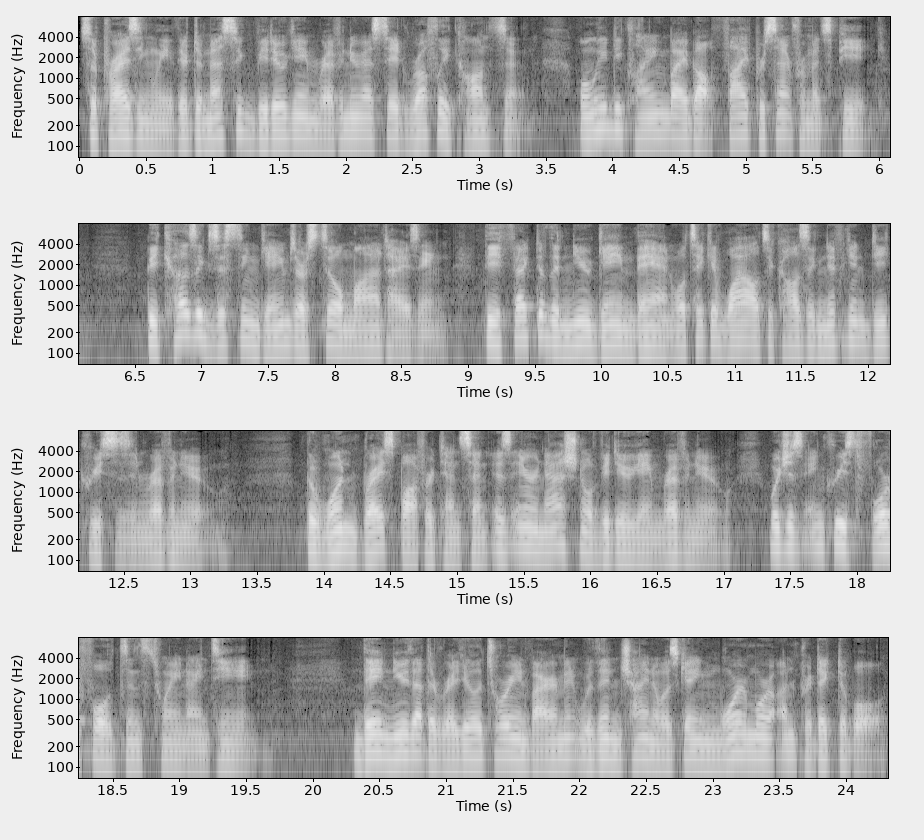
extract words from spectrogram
Surprisingly, their domestic video game revenue has stayed roughly constant, only declining by about 5% from its peak. Because existing games are still monetizing, the effect of the new game ban will take a while to cause significant decreases in revenue. The one bright spot for Tencent is international video game revenue, which has increased fourfold since 2019. They knew that the regulatory environment within China was getting more and more unpredictable,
